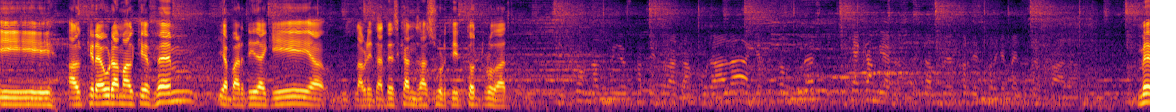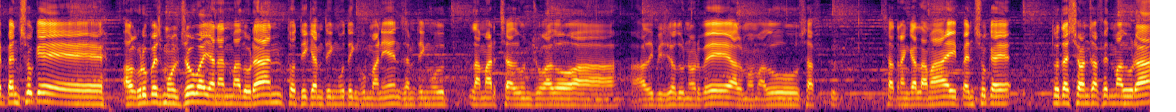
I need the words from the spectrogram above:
i el creure en el que fem i a partir d'aquí la veritat és que ens ha sortit tot rodat. Bé, penso que el grup és molt jove i ha anat madurant, tot i que hem tingut inconvenients. Hem tingut la marxa d'un jugador a, a Divisió d'Honor B, el Mamadou s'ha trencat la mà i penso que tot això ens ha fet madurar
